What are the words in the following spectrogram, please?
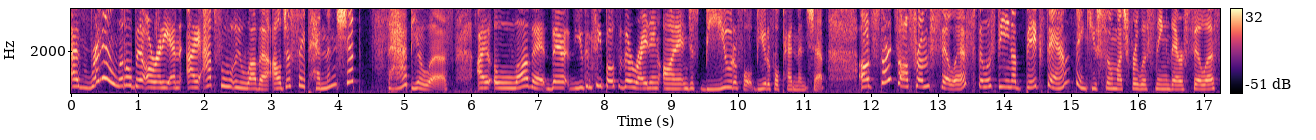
I've read it a little bit already and I absolutely love it. I'll just say penmanship fabulous. I love it. There, you can see both of their writing on it and just beautiful, beautiful penmanship. Uh, it starts off from Phyllis. Phyllis being a big fan. Thank you so much for listening there, Phyllis.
